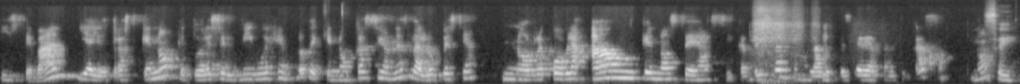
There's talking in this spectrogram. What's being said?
y se van y hay otras que no, que tú eres el vivo ejemplo de que en ocasiones la alopecia no repobla, aunque no sea cicatrizal, como la alopecia de en tu caso, ¿no? Sí,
